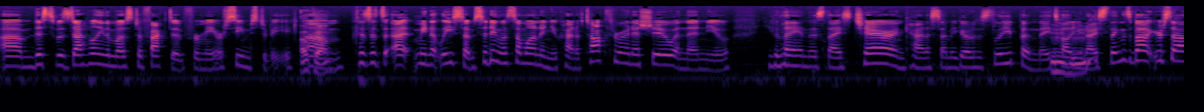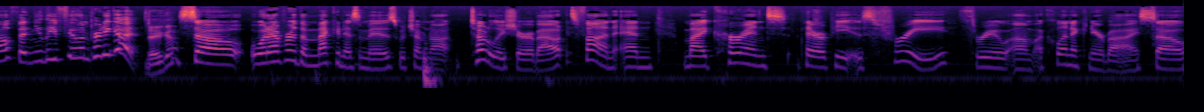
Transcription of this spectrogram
um, this was definitely the most effective for me, or seems to be. Okay. Because it's, I mean, at least I'm sitting with someone and you kind of talk through an issue, and then you you lay in this nice chair and kind of semi go to sleep, and they tell you nice things about yourself, and you leave feeling pretty good. There you go. So, whatever the mechanism is, which I'm not totally sure about, it's fun. And my current therapy is free through um, a clinic nearby. So,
